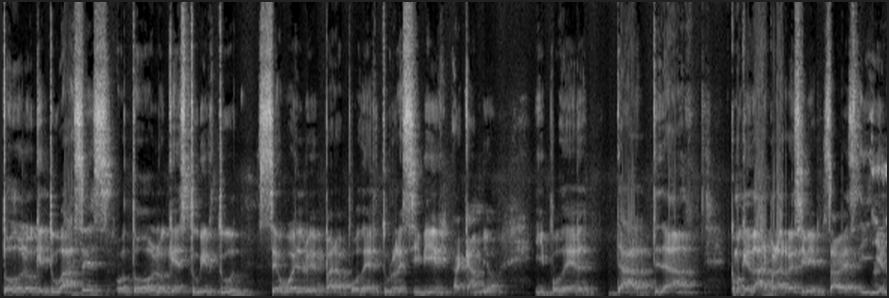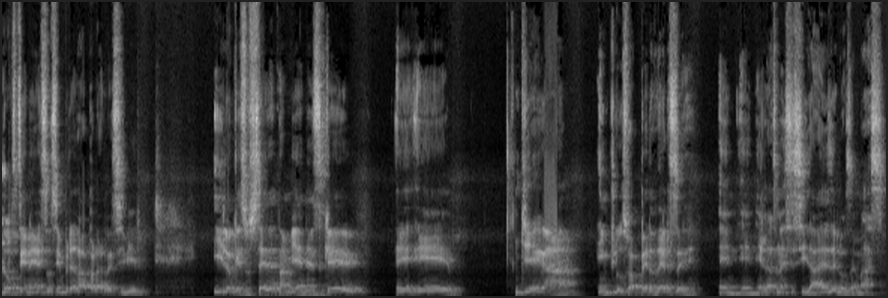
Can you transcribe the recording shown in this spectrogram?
todo lo que tú haces o todo lo que es tu virtud se vuelve para poder tú recibir a cambio y poder dar, como que dar para recibir, ¿sabes? Y, el 2 tiene eso, siempre da para recibir. Y lo que sucede también es que eh, eh, llega incluso a perderse en, las necesidades de los demás.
